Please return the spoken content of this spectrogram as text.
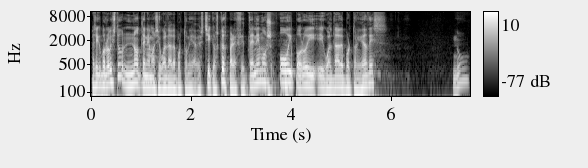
Así que por lo visto no tenemos igualdad de oportunidades. Chicos, ¿qué os parece? ¿Tenemos hoy por hoy igualdad de oportunidades? No.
